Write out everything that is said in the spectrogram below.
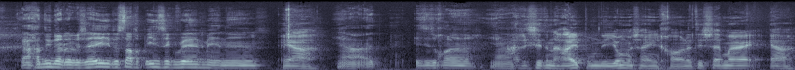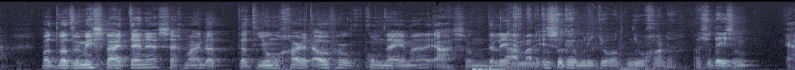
hij gaat nu naar de wc. Dat staat op Instagram. En eh, ja. ja, het, het is toch... eh, ja, Ja, er zit een hype om die jongens heen gewoon. Het is zeg maar, ja, wat, wat we missen bij tennis, zeg maar, dat, dat de jonge garde het over komt nemen. Ja, zo'n de ja, maar dat is... hoeft ook helemaal niet, joh. Het nieuwe garde. Als je deze... Ja,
